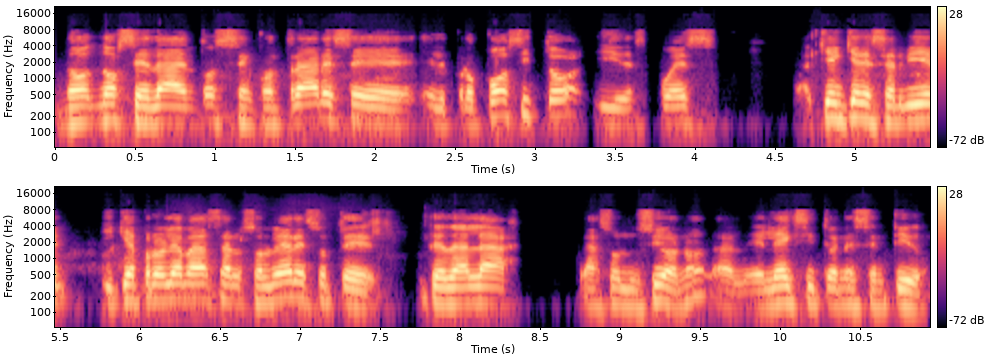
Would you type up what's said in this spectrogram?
no, no se da. Entonces, encontrar ese, el propósito y después a quién quieres servir y qué problema vas a resolver, eso te, te da la, la solución, ¿no? El éxito en ese sentido.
